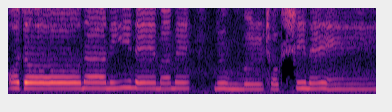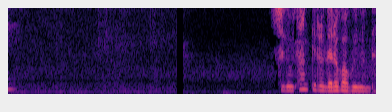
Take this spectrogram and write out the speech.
허전하니 내 맘에 눈물 적시네. 지금 산길을 내려가고 있는데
